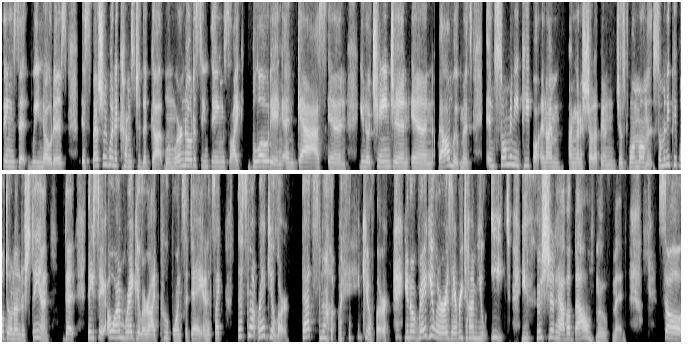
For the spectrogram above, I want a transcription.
things that we notice, especially when it comes to the gut, when we're noticing things like bloating and gas and, you know, change in, in bowel movements, and so many people, and I'm I'm going to shut up in just one moment. So many people don't understand that they say, "Oh, I'm regular. I poop once a day." And it's like, that's not regular. That's not regular. You know, regular is every time you eat. You should have a bowel movement. So,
